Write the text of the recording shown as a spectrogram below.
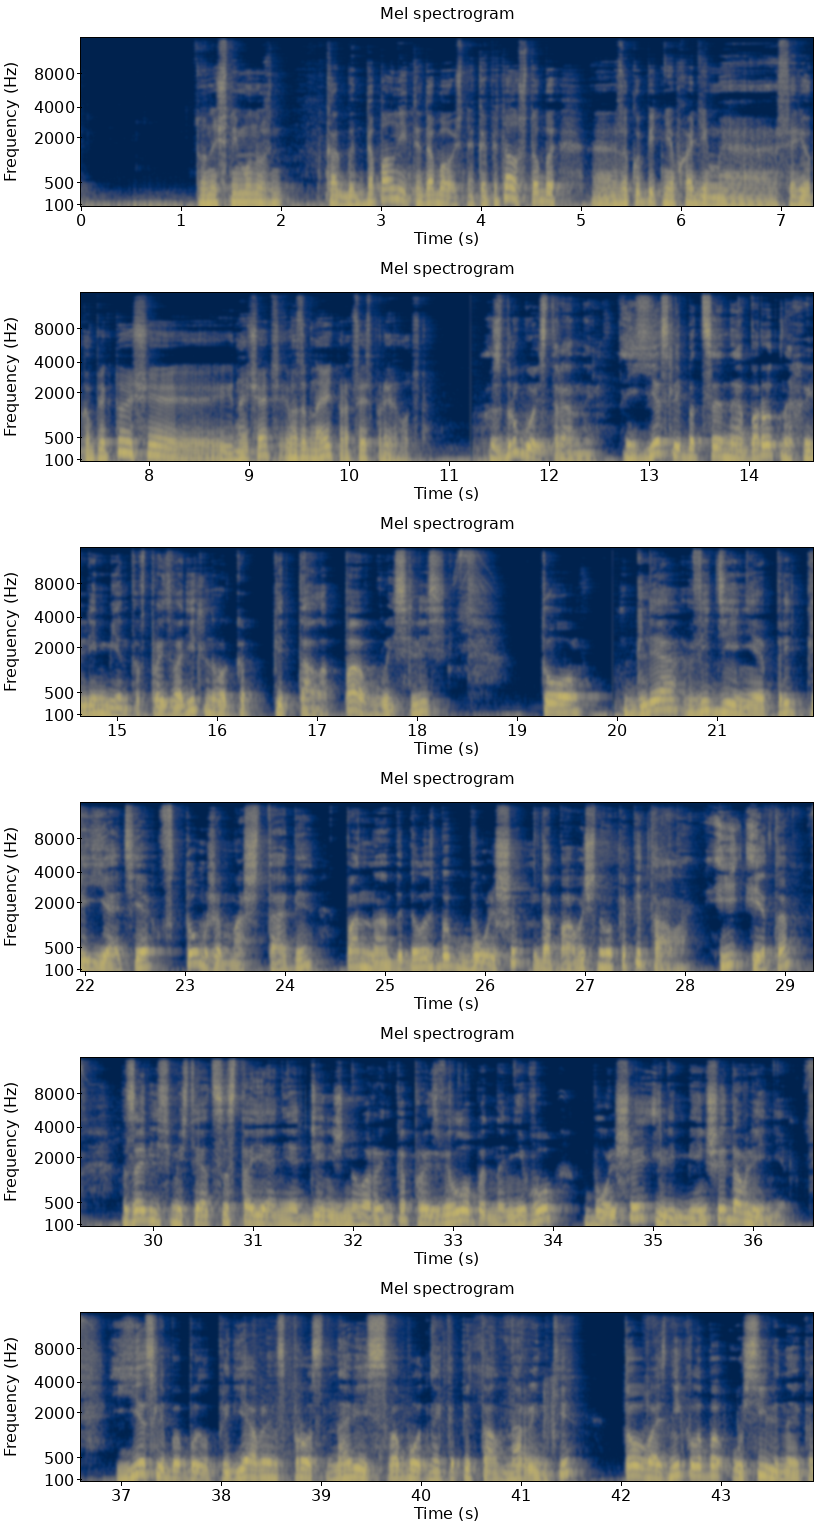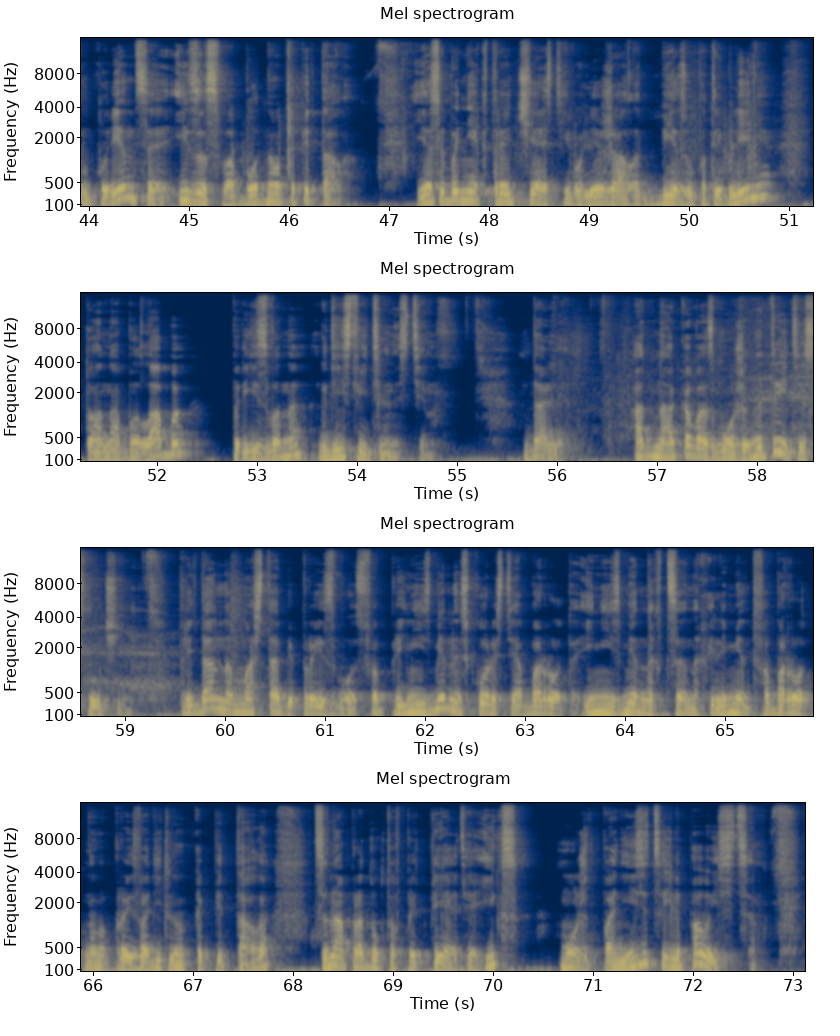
то значит ему нужен как бы дополнительный добавочный капитал, чтобы э, закупить необходимое сырье комплектующие и начать возобновить процесс производства. С другой стороны, если бы цены оборотных элементов производительного капитала повысились, то для ведения предприятия в том же масштабе понадобилось бы больше добавочного капитала. И это, в зависимости от состояния денежного рынка, произвело бы на него большее или меньшее давление. Если бы был предъявлен спрос на весь свободный капитал на рынке, то возникла бы усиленная конкуренция из-за свободного капитала. Если бы некоторая часть его лежала без употребления, то она была бы призвана к действительности. Далее. Однако возможен и третий случай. При данном масштабе производства, при неизменной скорости оборота и неизменных ценах элементов оборотного производительного капитала цена продуктов предприятия X может понизиться или повыситься.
